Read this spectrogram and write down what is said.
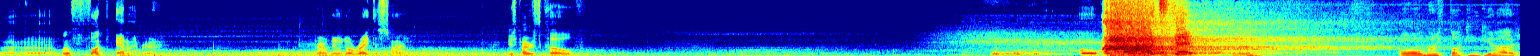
Uh, where the fuck am I, bro? I'm gonna go right this time. Here's Pirates Cove. Oh my shit! Oh my fucking god.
